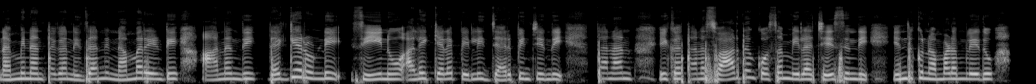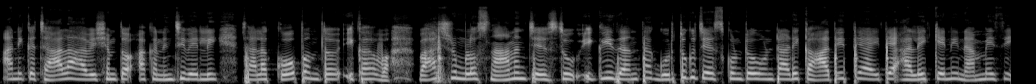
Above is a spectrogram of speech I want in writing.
నమ్మినంతగా నిజాన్ని నమ్మరేంటి? ఆనంది దగ్గరుండి సీను అలెక్కెల పెళ్ళి జరిపించింది. తన ఇక తన స్వార్థం కోసం ఇలా చేసింది. ఎందుకు నమ్మడం లేదు? అని ఇక చాలా ఆవేశంతో అక్కడి నుంచి వెళ్ళి చాలా కోపంతో ఇక వాష్రూమ్లో స్నానం చేస్తూ ఇక ఇదంతా గుర్తుకు చేసుకుంటూ ఉంటాడు. ఇక ఆదిత్య అయితే అలేఖ్యని నమ్మేసి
